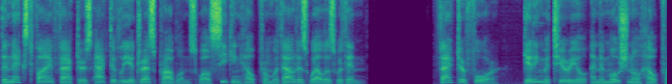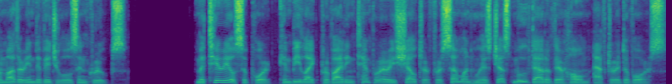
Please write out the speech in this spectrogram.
The next five factors actively address problems while seeking help from without as well as within. Factor 4 Getting material and emotional help from other individuals and groups. Material support can be like providing temporary shelter for someone who has just moved out of their home after a divorce.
